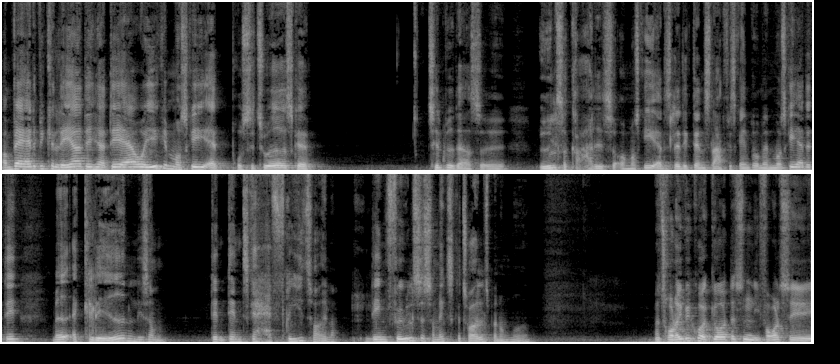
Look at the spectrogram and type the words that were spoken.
om hvad er det, vi kan lære af det her? Det er jo ikke måske, at prostituerede skal tilbyde deres øh, ydelser gratis, og måske er det slet ikke den slags, vi skal ind på, men måske er det det med, at glæden ligesom, den, den skal have frie tøjler. Det er en følelse, som ikke skal tøjles på nogen måde. Men tror du ikke, vi kunne have gjort det sådan i forhold til...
